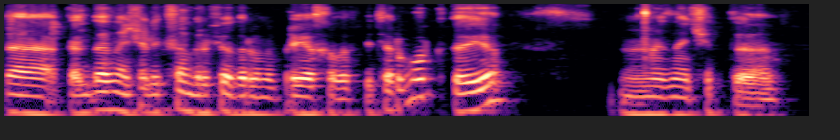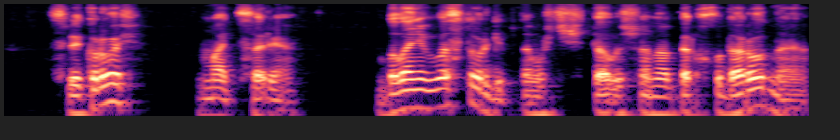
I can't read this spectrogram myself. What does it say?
Да, когда, значит, Александра Федоровна приехала в Петербург, то ее значит, свекровь, мать царя, была не в восторге, потому что считалось, что она, во-первых, худородная,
